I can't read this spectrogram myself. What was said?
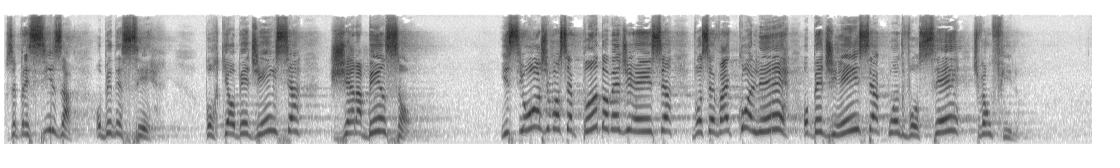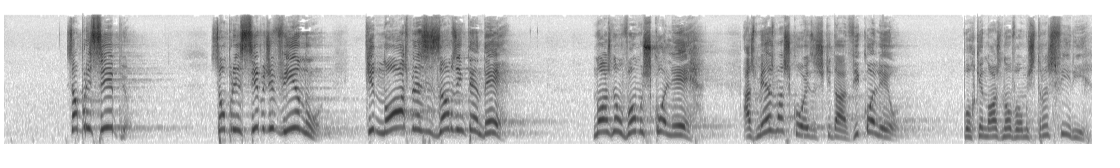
Você precisa obedecer, porque a obediência gera bênção. E se hoje você planta obediência, você vai colher obediência quando você tiver um filho. Isso é um princípio. Isso é um princípio divino que nós precisamos entender. Nós não vamos colher as mesmas coisas que Davi colheu, porque nós não vamos transferir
